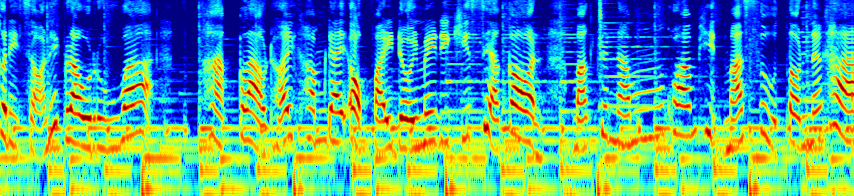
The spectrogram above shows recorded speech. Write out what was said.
ก็ได้สอนให้เรารู้ว่า หากกล่าวถ้อยคำใดออกไปโดยไม่ได้คิดเสียก่อน มักจะนำ ความผิดมาสู่ตนนะคะ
